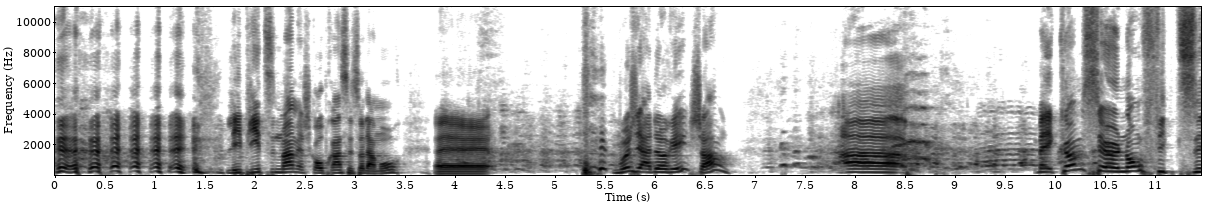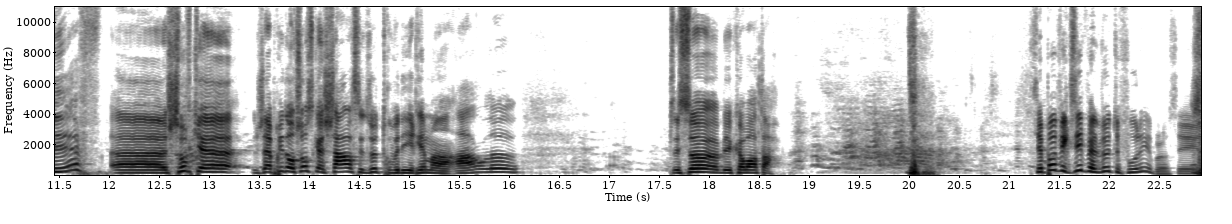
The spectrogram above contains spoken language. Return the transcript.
les piétinements, mais je comprends, c'est ça l'amour. Moi, j'ai adoré, Charles. Euh, ben, comme c'est un nom fictif, je trouve que j'ai appris d'autres choses que Charles, c'est dur de trouver des rimes en art, là. C'est ça, mes commentaires. c'est pas fictif, elle veut te fourrer, bro. C'est...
